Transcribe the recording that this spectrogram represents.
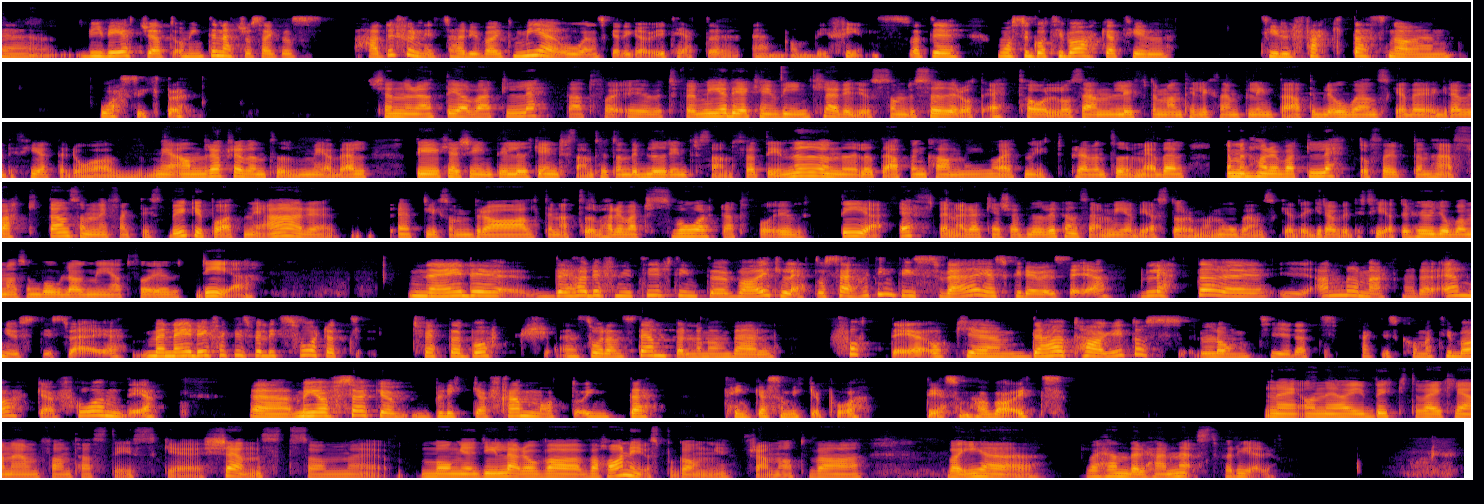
eh, vi vet ju att om inte Natural Cycles hade funnits så hade det varit mer oönskade graviditeter än om vi finns. Så att det måste gå tillbaka till, till fakta snarare än åsikter. Känner du att det har varit lätt att få ut, för media kan ju vinkla det just som du säger åt ett håll och sen lyfter man till exempel inte att det blir oönskade graviditeter då med andra preventivmedel. Det kanske inte är lika intressant utan det blir intressant för att det är ny och ny, lite up and coming och ett nytt preventivmedel. Ja, men har det varit lätt att få ut den här faktan som ni faktiskt bygger på att ni är ett liksom bra alternativ? Har det varit svårt att få ut det efter när det kanske har blivit en sån här mediastorm om oönskade graviditeter? Hur jobbar man som bolag med att få ut det? Nej, det, det, har definitivt inte varit lätt och särskilt inte i Sverige skulle jag vilja säga. Lättare i andra marknader än just i Sverige. Men nej, det är faktiskt väldigt svårt att tvätta bort en sådan stämpel när man väl fått det. Och eh, det har tagit oss lång tid att faktiskt komma tillbaka från det. Eh, men jag försöker blicka framåt och inte tänka så mycket på det som har varit. Nej, och ni har ju byggt verkligen en fantastisk eh, tjänst som eh, många gillar. Och vad, vad har ni just på gång framåt? Vad, vad, är, vad händer härnäst för er?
